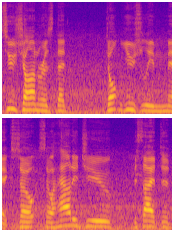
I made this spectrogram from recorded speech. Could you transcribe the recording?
two genres that don't usually mix. So, so how did you decide to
